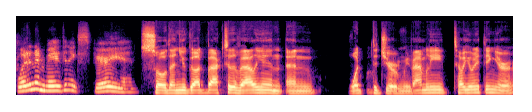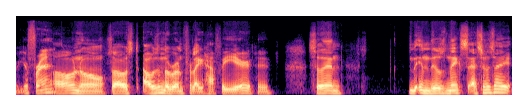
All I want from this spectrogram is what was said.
what an amazing experience! so then you got back to the valley and and what did your do you mean? family tell you anything? Your your friend? Oh no! So I was I was in the run for like half a year, dude. So then, in those next, as soon as I,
